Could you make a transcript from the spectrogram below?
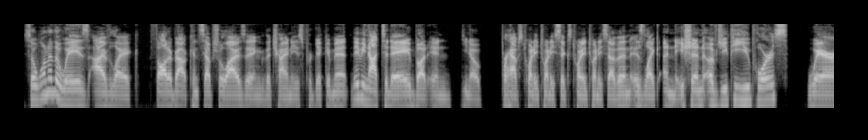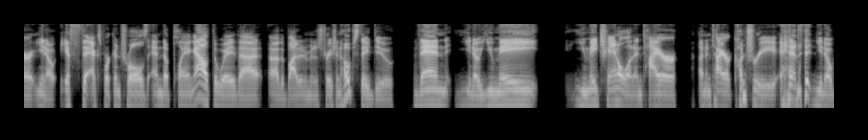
So one of the ways I've like thought about conceptualizing the Chinese predicament, maybe not today, but in, you know, perhaps 2026, 2027 is like a nation of GPU poors where, you know, if the export controls end up playing out the way that uh, the Biden administration hopes they do, then, you know, you may you may channel an entire an entire country and, you know,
